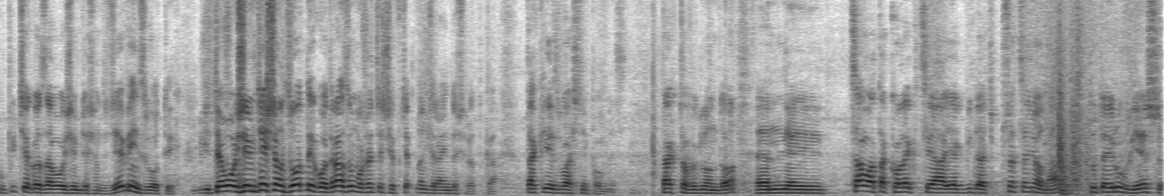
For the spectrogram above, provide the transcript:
kupicie go za 89 zł i te 80 zł od razu możecie się wciepnąć rań do środka. Taki jest właśnie pomysł. Tak to wygląda. E, Cała ta kolekcja, jak widać, przeceniona. Tutaj również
